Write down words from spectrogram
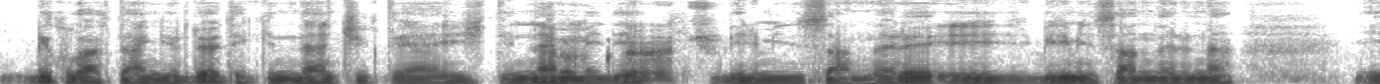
bir kulaktan girdi ötekinden çıktı. Yani hiç dinlenmedi. Evet. Bilim insanları e, bilim insanlarına e,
